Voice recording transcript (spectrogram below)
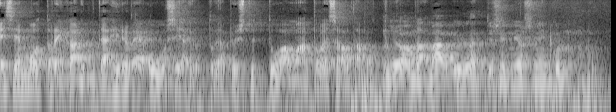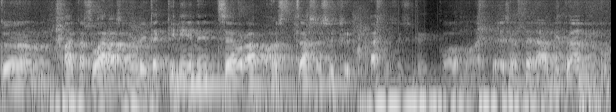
ei siihen moottorinkaan nyt mitään hirveä uusia juttuja pysty tuomaan toisaalta. Mutta Joo, tuota... mä yllättyisin, jos niin kun, kun aika suoraan sanon itsekin niin, niin seuraava on sitten Assassin's Creed 3, että ei sieltä enää mitään niin kuin,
